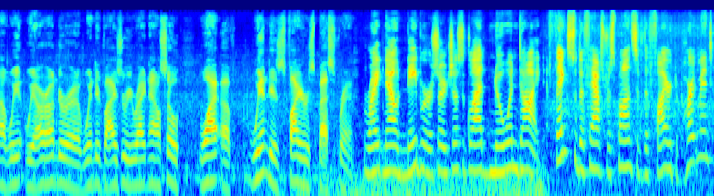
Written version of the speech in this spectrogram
Uh, we, we are under a wind advisory right now, so why, uh, wind is fire's best friend. Right now, neighbors are just glad no one died, thanks to the fast response of the fire department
